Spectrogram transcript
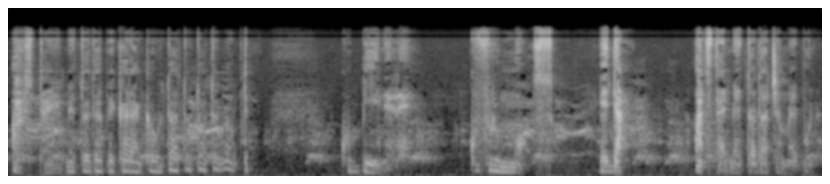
Asta e metoda pe care am căutat-o toată noaptea. Cu binele, cu frumos. E da, asta e metoda cea mai bună.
